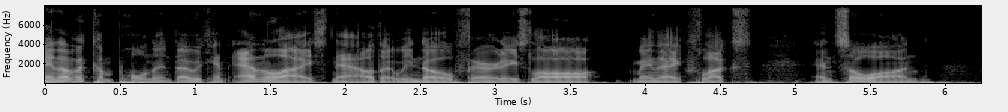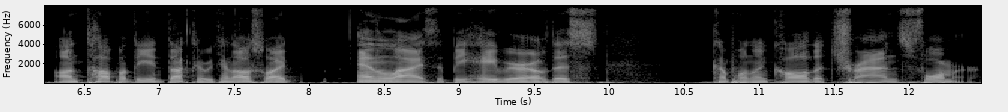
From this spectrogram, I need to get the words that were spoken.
Another component that we can analyze now that we know Faraday's law, magnetic flux, and so on, on top of the inductor, we can also analyze the behavior of this component called a transformer.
